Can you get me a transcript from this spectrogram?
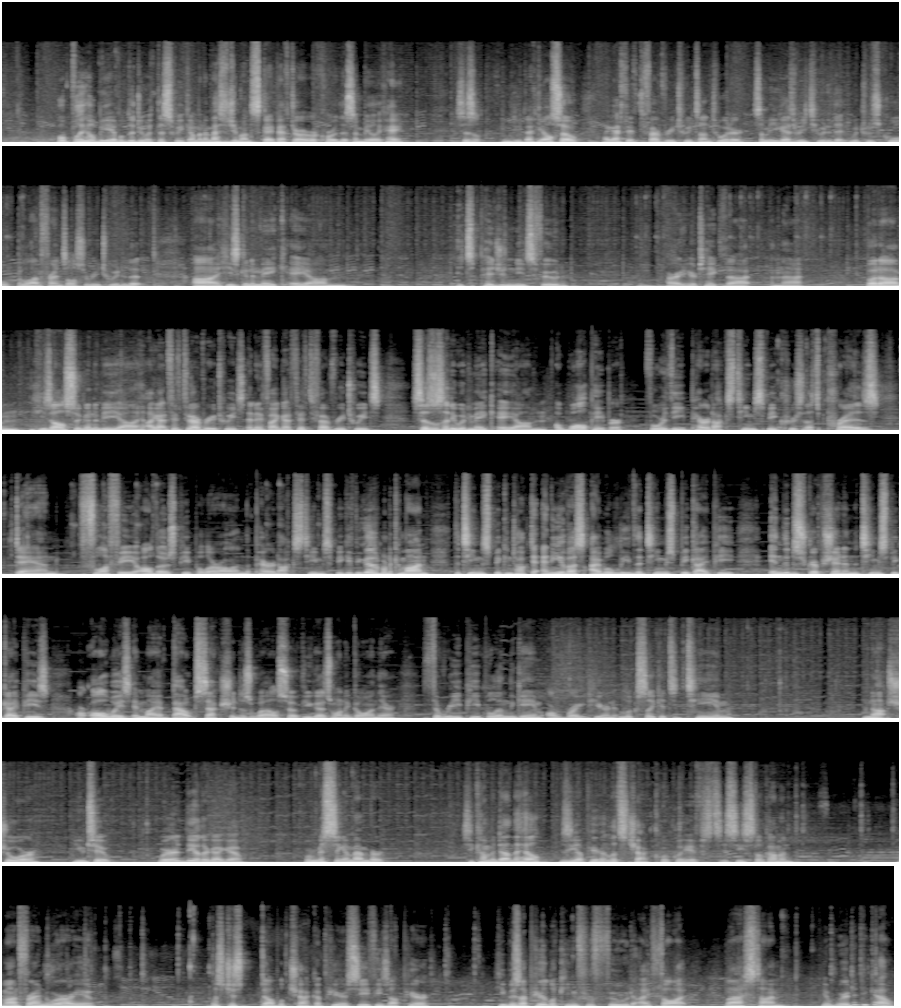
hopefully he'll be able to do it this week. I'm gonna message him on Skype after I record this and be like, hey, Sizzle, can you do that? He also, I got 55 retweets on Twitter. Some of you guys retweeted it, which was cool, but a lot of friends also retweeted it. Uh, he's gonna make a, um, it's pigeon needs food. Alright, here, take that and that. But um, he's also going to be, uh, I got 55 retweets, and if I got 55 retweets, Sizzle said he would make a, um, a wallpaper for the Paradox TeamSpeak crew, so that's Prez, Dan, Fluffy, all those people are all on the Paradox TeamSpeak. If you guys want to come on the TeamSpeak and talk to any of us, I will leave the TeamSpeak IP in the description, and the TeamSpeak IPs are always in my About section as well, so if you guys want to go on there. Three people in the game are right here, and it looks like it's a team. Not sure. You two. Where'd the other guy go? We're missing a member. Is he coming down the hill? Is he up here? Let's check quickly. If, is he still coming? Come on, friend. Where are you? Let's just double check up here. See if he's up here. He was up here looking for food, I thought, last time. Yeah, where did he go?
